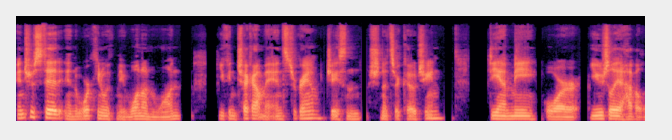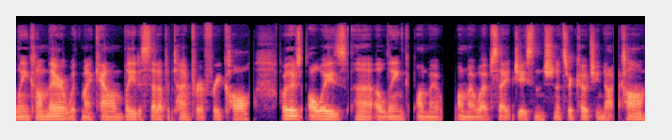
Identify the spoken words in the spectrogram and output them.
interested in working with me one on one, you can check out my Instagram, Jason Schnitzer Coaching. DM me, or usually I have a link on there with my Calendly to set up a time for a free call. Or there's always uh, a link on my on my website, jasonschnitzercoaching.com.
